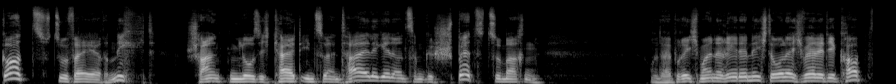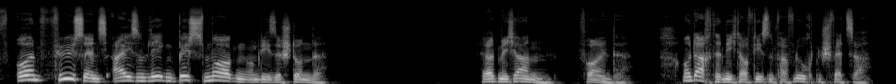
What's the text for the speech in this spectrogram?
Gott zu verehren, nicht Schrankenlosigkeit, ihn zu entheiligen und zum Gespött zu machen. Unterbrich meine Rede nicht, oder ich werde dir Kopf und Füße ins Eisen legen bis morgen um diese Stunde. Hört mich an, Freunde, und achtet nicht auf diesen verfluchten Schwätzer.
